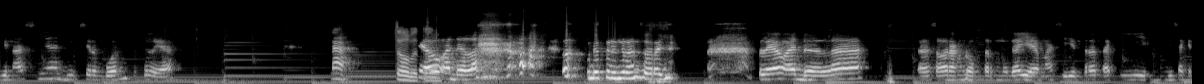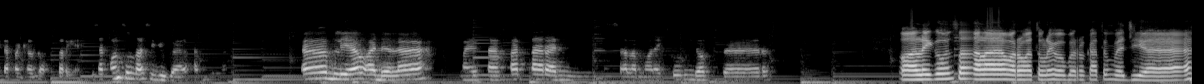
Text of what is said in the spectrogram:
dinasnya di Cirebon betul ya? Nah betul, betul. beliau adalah udah kedengeran suaranya. Beliau adalah uh, seorang dokter muda ya masih intra tapi bisa kita panggil dokter ya. Bisa konsultasi juga alhamdulillah. Uh, beliau adalah Maisa Fatarani. Assalamualaikum dokter. Waalaikumsalam warahmatullahi wabarakatuh Mbak Jia.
